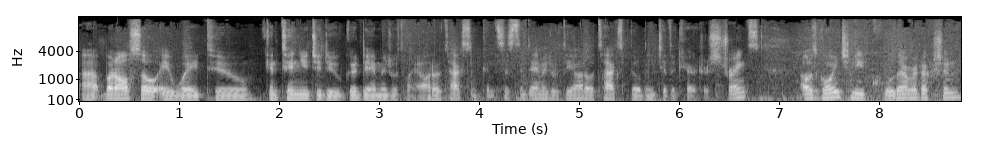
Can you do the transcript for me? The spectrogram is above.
uh, but also a way to continue to do good damage with my auto attacks and consistent damage with the auto attacks, building to the character's strengths. I was going to need cooldown reduction,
